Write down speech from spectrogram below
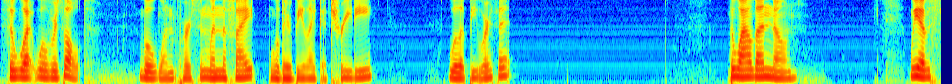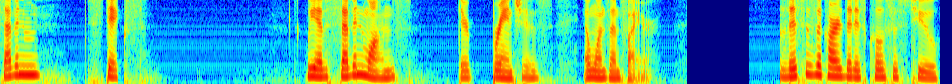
So, what will result? Will one person win the fight? Will there be like a treaty? Will it be worth it? The Wild Unknown. We have seven sticks. We have seven wands, branches, and one's on fire. This is the card that is closest to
